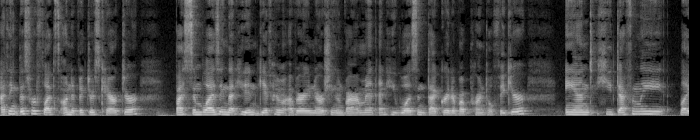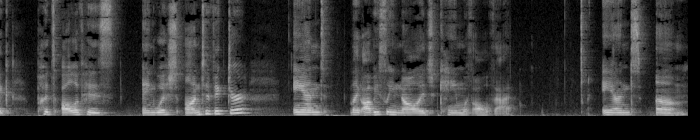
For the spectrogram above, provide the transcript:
I think this reflects on Victor's character by symbolizing that he didn't give him a very nourishing environment and he wasn't that great of a parental figure. And he definitely like puts all of his anguish onto Victor. And like obviously knowledge came with all of that. And um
